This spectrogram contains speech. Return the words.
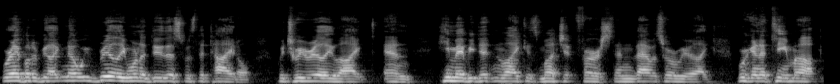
were able to be like, no, we really want to do this was the title, which we really liked. And he maybe didn't like as much at first. And that was where we were like, we're going to team up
